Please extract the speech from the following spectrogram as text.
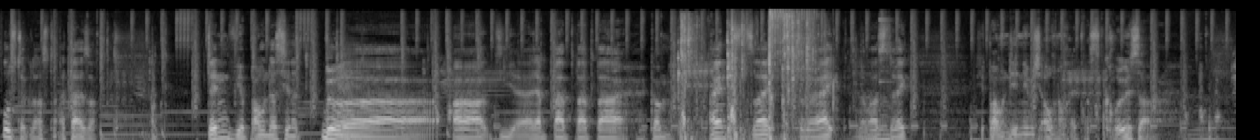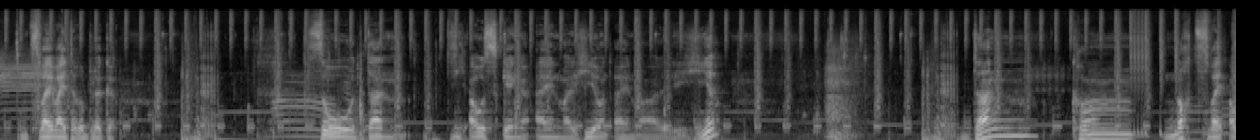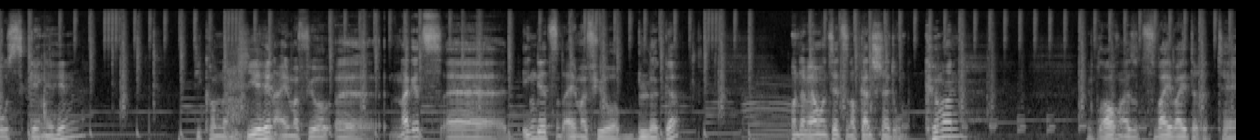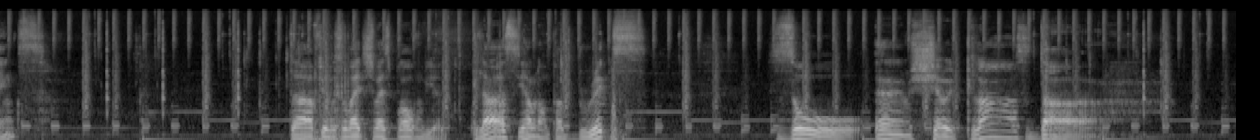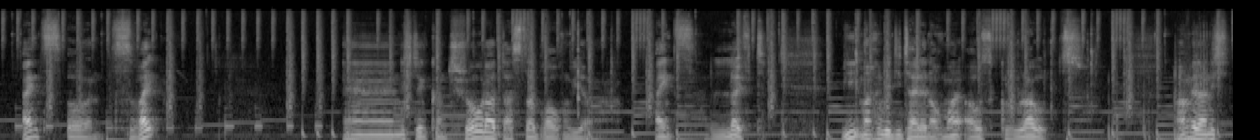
Wo ist der Glas? Da, da ist er. Denn wir bauen das hier nicht. Ah, die, äh, ba, ba, ba. Komm. Eins, zwei, drei. Da warst du weg. Wir bauen den nämlich auch noch etwas größer. Um zwei weitere Blöcke. So, dann die Ausgänge einmal hier und einmal hier. Dann kommen noch zwei Ausgänge hin. Die kommen dann hier hin. Einmal für äh, Nuggets, äh, Ingots und einmal für Blöcke. Und dann werden wir uns jetzt noch ganz schnell drum kümmern. Wir brauchen also zwei weitere Tanks. Dafür, soweit ich weiß, brauchen wir Glas. Hier haben wir noch ein paar Bricks. So, ähm, Sherrod Glas, da. Eins und zwei. Äh, nicht den Controller, das da brauchen wir. Eins, läuft. Wie machen wir die Teile nochmal? Aus Grout. Haben wir da nicht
